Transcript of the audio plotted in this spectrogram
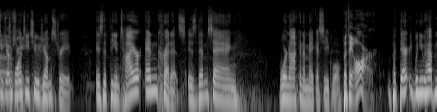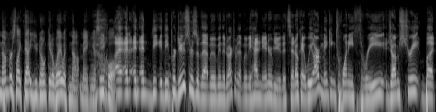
22 Jump Street. 22 Jump Street is that the entire end credits is them saying, "We're not going to make a sequel." But they are. But there, when you have numbers like that, you don't get away with not making a sequel. I, and, and and the the producers of that movie and the director of that movie had an interview that said, "Okay, we are making 23 Jump Street, but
